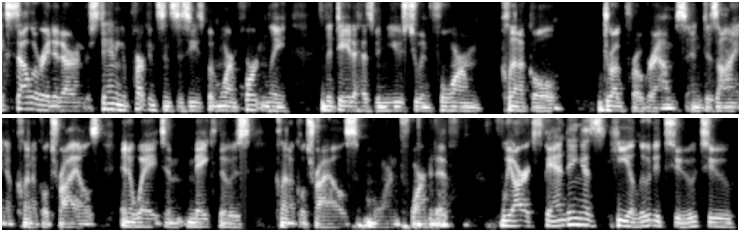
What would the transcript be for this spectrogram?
accelerated our understanding of Parkinson's disease, but more importantly, the data has been used to inform clinical drug programs and design of clinical trials in a way to make those clinical trials more informative. We are expanding, as he alluded to, to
